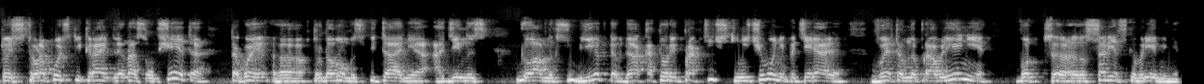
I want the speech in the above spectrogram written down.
То есть Ставропольский край для нас вообще это такой э, в трудовом воспитании один из главных субъектов, да, которые практически ничего не потеряли в этом направлении вот э, советского времени,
